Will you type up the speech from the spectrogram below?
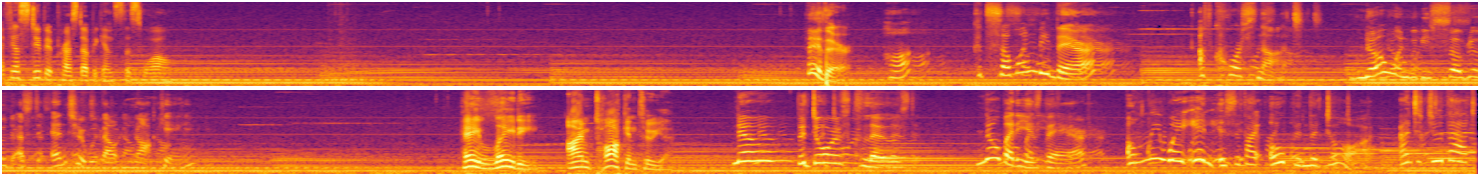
I feel stupid pressed up against this wall. Hey there! Huh? Could someone be there? Of course not. No one would be so rude as to enter without knocking. Hey, lady! I'm talking to you. No, the door is closed. Nobody is there. Only way in is if I open the door. And to do that,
